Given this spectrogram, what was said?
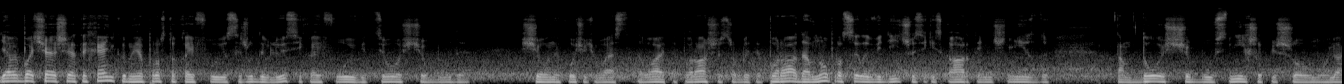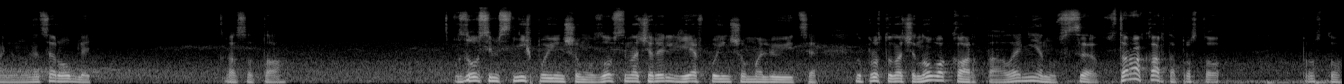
Я вибачаю, що я тихенько, але я просто кайфую. Сижу, дивлюсь і кайфую від цього, що буде, що вони хочуть ввести. Давайте, пора щось робити. Пора, давно просили введіть щось, якісь карти, нічні, там дощ, щоб був, сніг, що пішов, ну глянь, ну, вони це роблять. Красота. Зовсім сніг по-іншому, зовсім наче рельєф по-іншому малюється. Ну просто наче нова карта, але ні, ну все. Стара карта, просто. Просто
